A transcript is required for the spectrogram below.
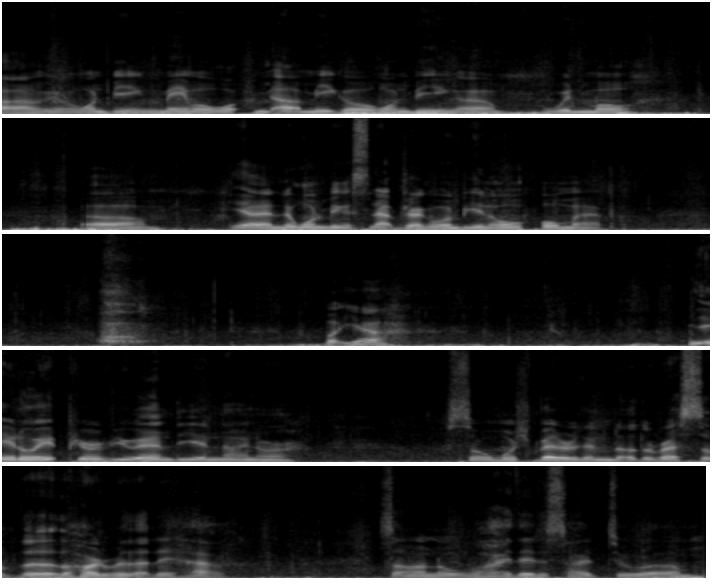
Uh, you know, one being Maemo, uh, MeeGo, one being um, Winmo. Um, yeah, and the one being a Snapdragon, one being o- OMAP. But yeah, the 808 PureView and the N9 are so much better than the, the rest of the, the hardware that they have. So I don't know why they decided to um,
